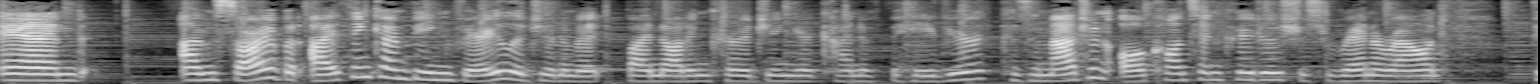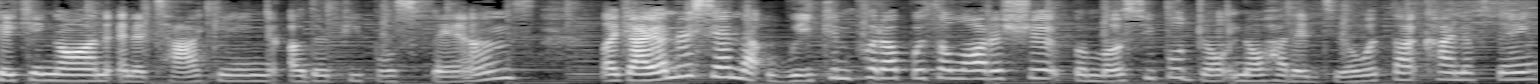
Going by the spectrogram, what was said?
And I'm sorry, but I think I'm being very legitimate by not encouraging your kind of behavior, because imagine all content creators just ran around picking on and attacking other people's fans. Like, I understand that we can put up with a lot of shit, but most people don't know how to deal with that kind of thing,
